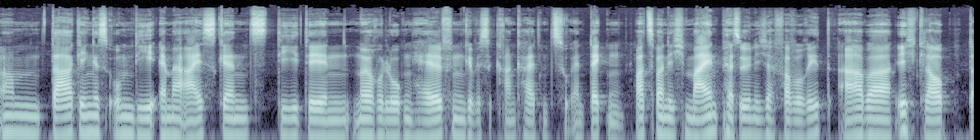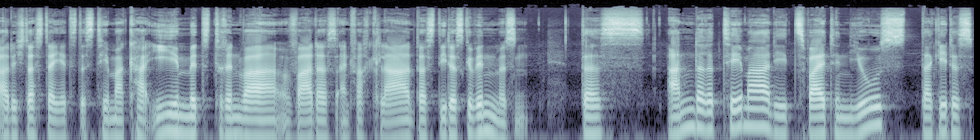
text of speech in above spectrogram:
Ähm, da ging es um die MRI-Scans, die den Neurologen helfen, gewisse Krankheiten zu entdecken. War zwar nicht mein persönlicher Favorit, aber ich glaube, dadurch, dass da jetzt das Thema KI mit drin war, war das einfach klar, dass die das gewinnen müssen. Das andere Thema, die zweite News, da geht es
